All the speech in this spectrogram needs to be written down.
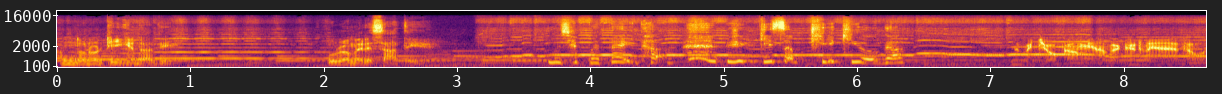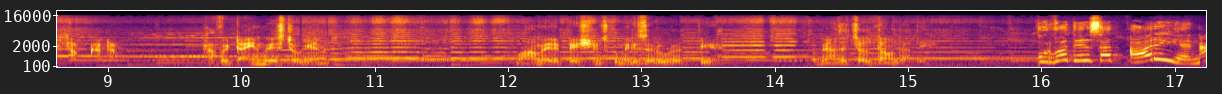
हम दोनों ठीक हैं दादी। पूरा मेरे साथ ही है। मुझे पता ही था कि सब ठीक ही होगा। अभी जो काम यहाँ पे करने आया था वो सब खत्म। काफ़ी टाइम वेस्ट हो गया ना। वहाँ मेरे पेशेंट्स को मेरी ज़रूरत भी है। अब यहाँ से चलता हूँ दादी। पूर्वा तेरे साथ आ रही है ना?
